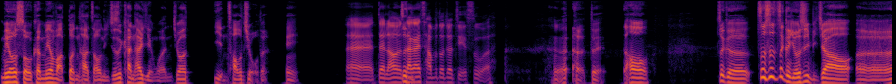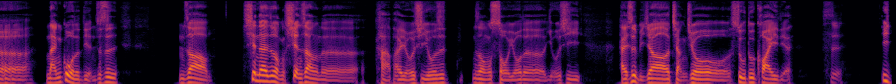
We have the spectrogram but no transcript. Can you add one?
没有手坑，没办法断他招，你就是看他演完就要演超久的。哎，哎，对，然后大概差不多就结束了。对，然后这个这是这个游戏比较呃难过的点，就是你知道现在这种线上的卡牌游戏，或是那种手游的游戏。还是比较讲究速度快一点，是一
